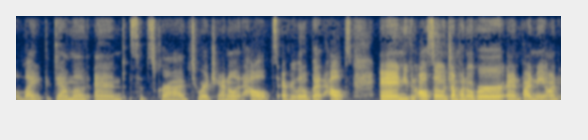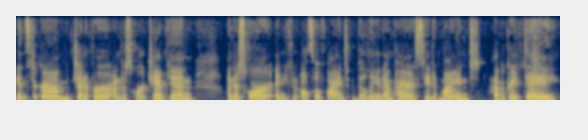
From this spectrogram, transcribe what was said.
like, download, and subscribe to our channel. It helps. Every little bit helps. And you can also jump on over and find me on Instagram, Jennifer underscore champion underscore. And you can also find Building an Empire State of Mind. Have a great day.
